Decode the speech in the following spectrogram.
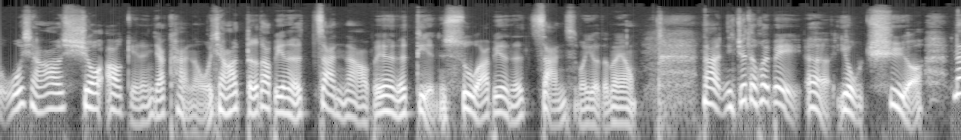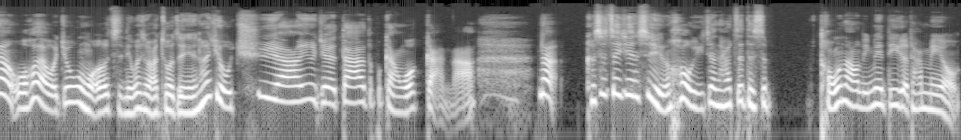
我想要 show out 给人家看了，我想要得到别别人的赞啊，别人的点数啊，别人的赞什么有的没有。那你觉得会被呃有趣哦？那我后来我就问我儿子，你为什么要做这件事？他有趣啊，因为觉得大家都不敢，我敢啊。那可是这件事情后遗症，他真的是头脑里面第一个他没有，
